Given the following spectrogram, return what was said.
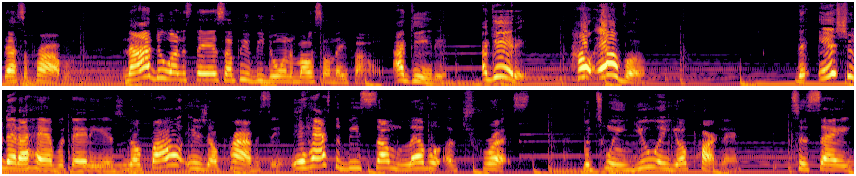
that's a problem. Now I do understand some people be doing the most on their phone. I get it. I get it. However, the issue that I have with that is your phone is your privacy. It has to be some level of trust between you and your partner to say,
